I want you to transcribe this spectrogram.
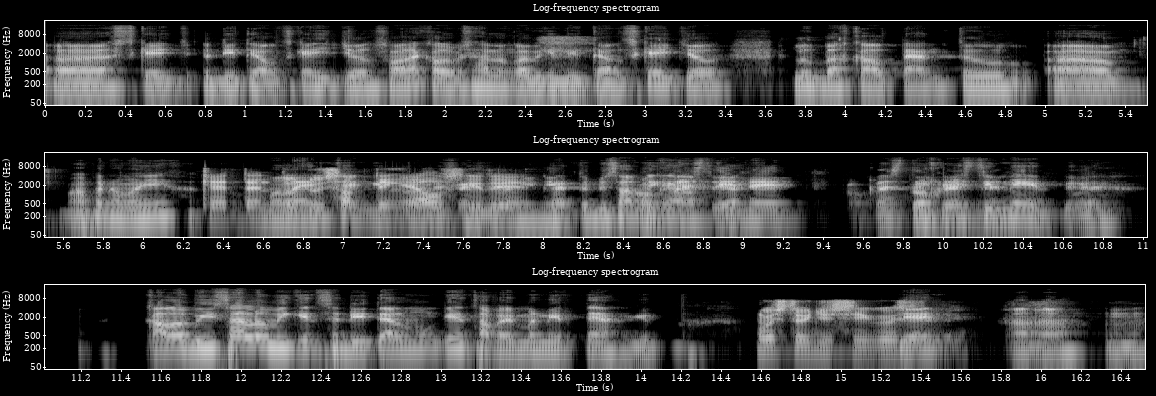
uh, schedule, detailed schedule. Soalnya kalau misalnya lu nggak bikin detailed schedule, lu bakal tend to um, apa namanya? Kayak tend to do something gitu, else gitu ya. Tend to do something else ya. Procrastinate. Procrastinate. Ya. Kalau bisa lu bikin sedetail mungkin sampai menitnya gitu. Gue setuju sih, gue setuju. Yeah, uh -uh, mm.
